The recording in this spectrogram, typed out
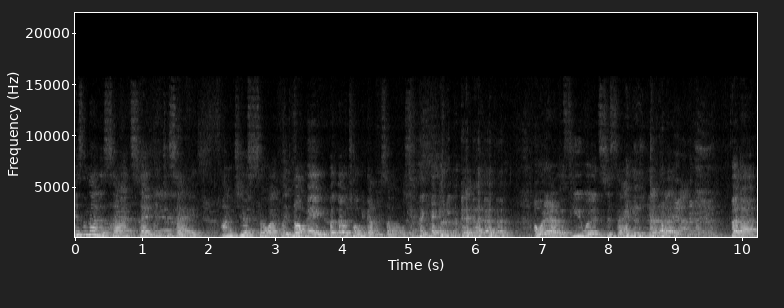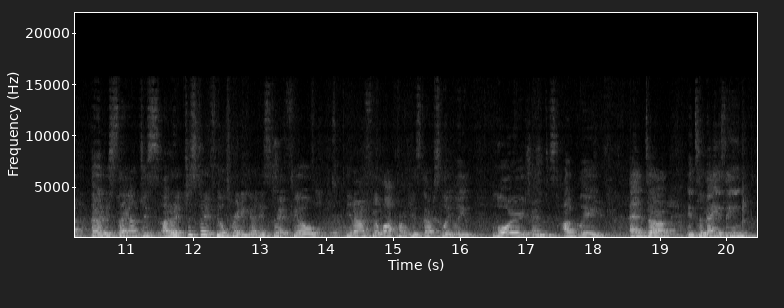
Isn't that a sad statement to say? I'm just so ugly. Not me, but they were talking about themselves. Okay. I would have a few words to say. but uh, just saying, I'm just, I don't, just don't feel pretty. I just don't feel, you know, I feel like I'm just absolutely low and just ugly. And uh, it's amazing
